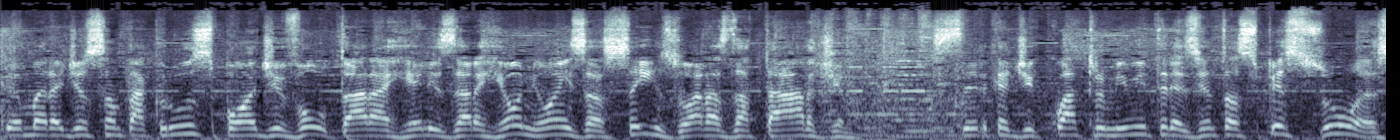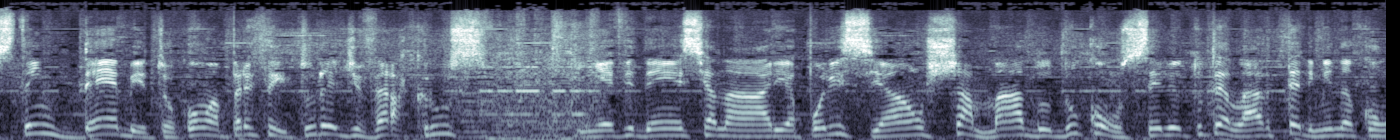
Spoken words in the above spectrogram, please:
Câmara de Santa Cruz pode voltar a realizar reuniões às 6 horas da tarde. Cerca de 4.300 pessoas têm débito com a Prefeitura de Veracruz. Em evidência na área policial, chamado do Conselho Tutelar termina com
